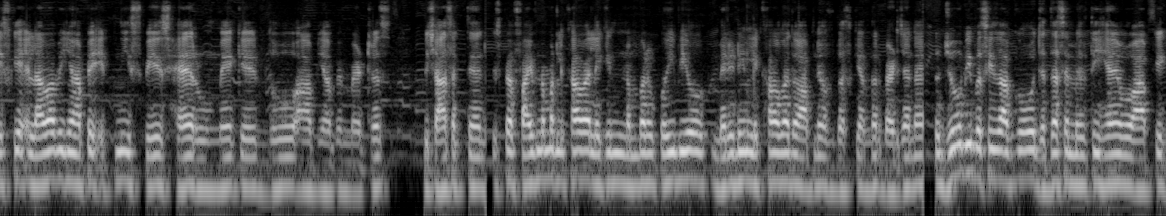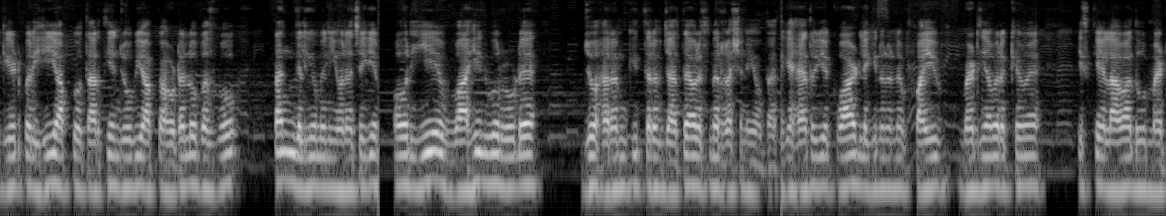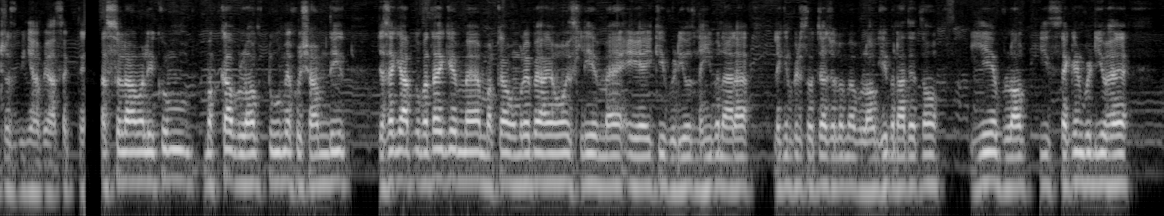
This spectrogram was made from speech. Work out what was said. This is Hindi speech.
इसके अलावा भी यहाँ पे इतनी स्पेस है रूम में कि दो आप यहाँ पे मैट्रेस बिछा सकते हैं। इस पर फाइव नंबर लिखा हुआ है, लेकिन नंबर कोई भी हो मेरिडिन लिखा होगा तो आपने उस बस के अंदर बैठ जाना है। तो जो भी बसेज आपको जद्दा से मिलती हैं, वो आपके गेट पर ही आपको उतारती हैं। जो भी आपका होटल हो, बस वो तंग गलियों में नहीं होना चाहिए। और ये वाहिद वो रोड है जो हरम की तरफ़ जाता है और इसमें रश नहीं होता है। है तो ये क्वाड लेकिन उन्होंने फाइव बेड यहाँ पे रखे हुए हैं। इसके अलावा दो मैट्रेस भी यहाँ पे आ सकते हैं। अस्सलाम वालेकुम, मक्का ब्लॉग टू में खुश आमदीद। जैसा कि आपको पता है कि मैं मक्का उम्र पे आया हूँ, इसलिए मैं एआई की वीडियोस नहीं बना रहा, लेकिन फिर सोचा चलो मैं ब्लॉग ही बना देता हूँ। ये ब्लॉग की सेकंड वीडियो है,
